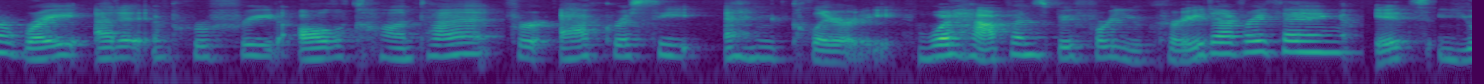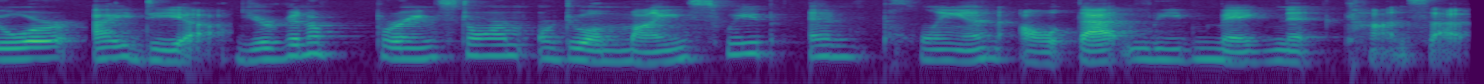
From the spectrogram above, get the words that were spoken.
to write, edit, and proofread all the content for accuracy and clarity. What happens before you create everything? It's your idea. You're to brainstorm or do a mind sweep and plan out that lead magnet concept.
